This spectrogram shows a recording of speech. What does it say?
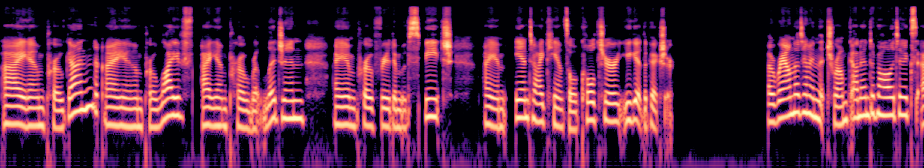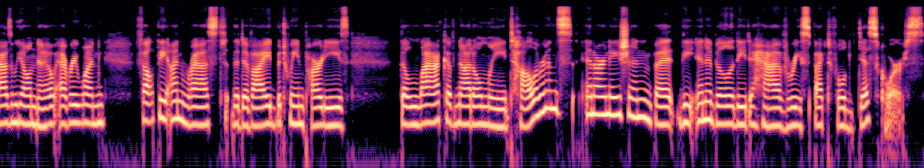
I am pro gun, I am pro life, I am pro religion, I am pro freedom of speech, I am anti cancel culture. You get the picture. Around the time that Trump got into politics, as we all know, everyone felt the unrest, the divide between parties, the lack of not only tolerance in our nation, but the inability to have respectful discourse.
